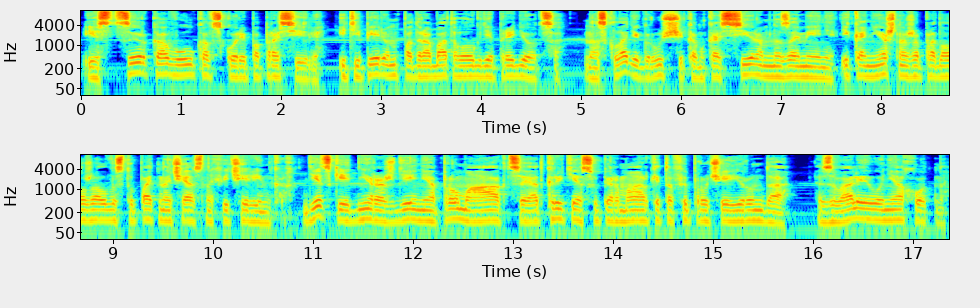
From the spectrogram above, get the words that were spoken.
Из цирка Вулка вскоре попросили, и теперь он подрабатывал где придется на складе грузчиком, кассиром на замене и, конечно же, продолжал выступать на частных вечеринках. Детские дни рождения, промо-акции, открытие супермаркетов и прочая ерунда. Звали его неохотно.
